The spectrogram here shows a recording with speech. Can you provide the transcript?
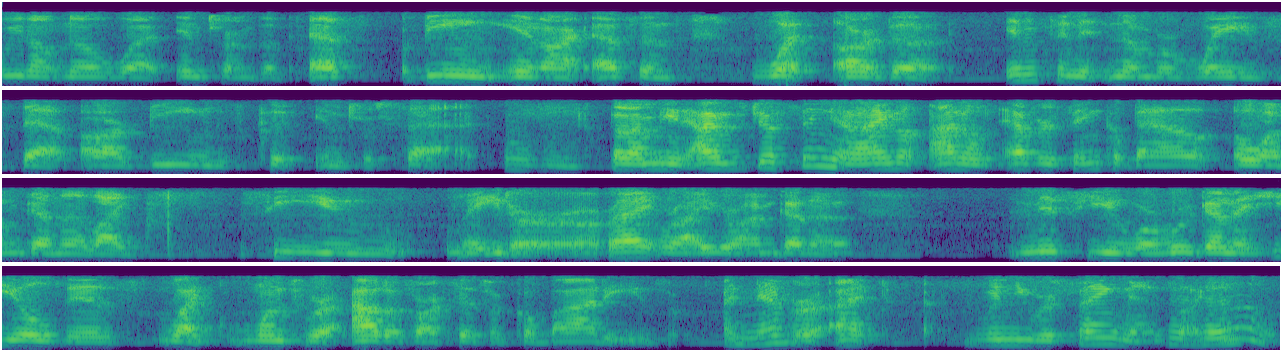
we don't know what, in terms of es- being in our essence, what are the infinite number of ways that our beings could intersect. Mm-hmm. But I mean, I was just thinking, I don't, I don't ever think about, oh, I'm gonna like see you later, right? Right, or I'm gonna miss you, or we're gonna heal this like once we're out of our physical bodies. I never, I when you were saying that, it's mm-hmm. like, oh,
